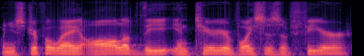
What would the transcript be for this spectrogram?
When you strip away all of the interior voices of fear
